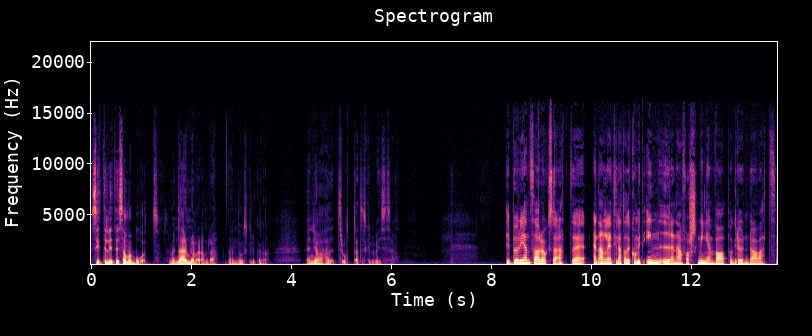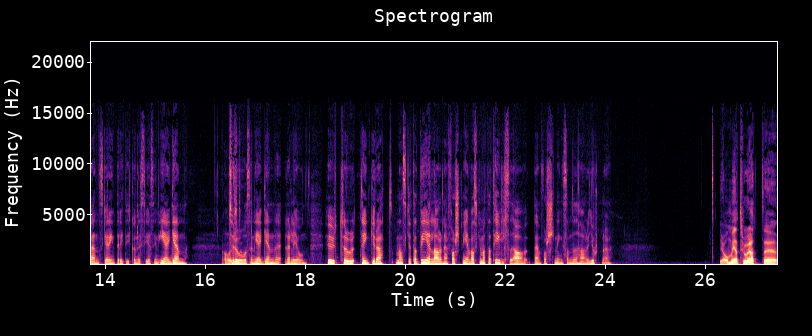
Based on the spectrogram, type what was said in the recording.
sitter lite i samma båt, som är närmare varandra än de skulle kunna än jag hade trott att det skulle visa sig. I början sa du också att eh, en anledning till att du hade kommit in i den här forskningen var på grund av att svenskar inte riktigt kunde se sin egen ja, tro och sin egen religion. Hur tror, tänker du att man ska ta del av den här forskningen? Vad ska man ta till sig av den forskning som ni har gjort nu? Ja, men jag tror att eh,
